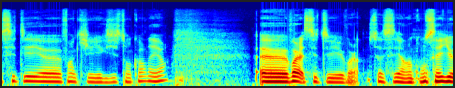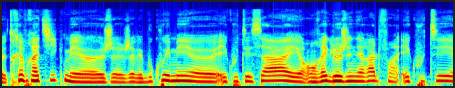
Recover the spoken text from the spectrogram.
c'était, enfin qui existe encore d'ailleurs. voilà, c'était voilà, ça c'est un conseil très pratique, mais j'avais beaucoup aimé écouter ça et en règle générale, enfin écouter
